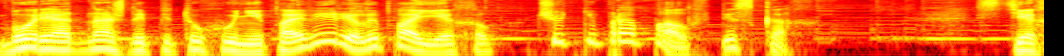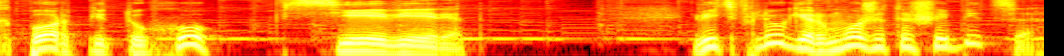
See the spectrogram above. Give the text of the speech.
Боря однажды петуху не поверил и поехал, чуть не пропал в песках. С тех пор петуху все верят. Ведь флюгер может ошибиться.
